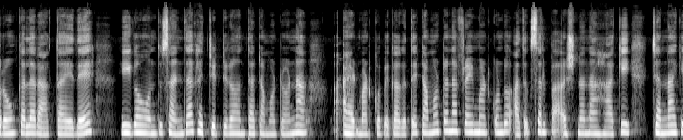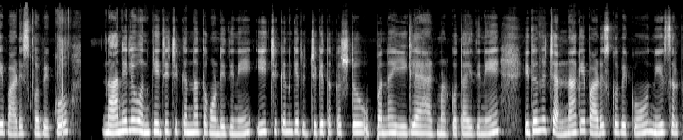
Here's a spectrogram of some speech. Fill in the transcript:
ಬ್ರೌನ್ ಕಲರ್ ಆಗ್ತಾ ಇದೆ. ಈಗ ಒಂದು ಸಣ್ಣದಾಗಿ ಹೆಚ್ಚಿಟ್ಟಿರೋ ಅಂಥ ಟೊಮೊಟೊನ ಆ್ಯಡ್ ಮಾಡ್ಕೋಬೇಕಾಗುತ್ತೆ. ಟೊಮೊಟೊನ ಫ್ರೈ ಮಾಡಿಕೊಂಡು ಅದಕ್ಕೆ ಸ್ವಲ್ಪ ಅರಿಶಿನ ಹಾಕಿ ಚೆನ್ನಾಗಿ ಬಾಡಿಸ್ಕೋಬೇಕು. ನಾನಿಲ್ಲಿ ಒಂದು ಕೆ ಜಿ ಚಿಕನ್ನ ತೊಗೊಂಡಿದ್ದೀನಿ. ಈ ಚಿಕನ್ಗೆ ರುಚಿಗೆ ತಕ್ಕಷ್ಟು ಉಪ್ಪನ್ನು ಈಗಲೇ ಆ್ಯಡ್ ಮಾಡ್ಕೋತಾ ಇದ್ದೀನಿ. ಇದನ್ನು ಚೆನ್ನಾಗಿ ಬಾಡಿಸ್ಕೋಬೇಕು. ನೀರು ಸ್ವಲ್ಪ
